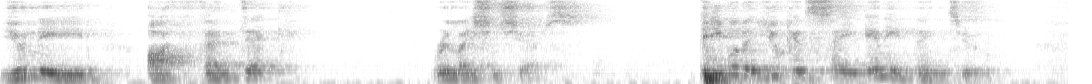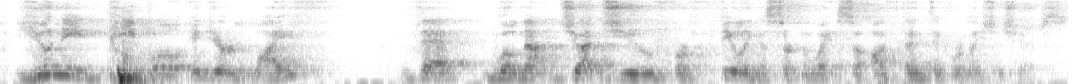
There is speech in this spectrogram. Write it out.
You need authentic relationships. People that you can say anything to. You need people in your life that will not judge you for feeling a certain way. So, authentic relationships.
